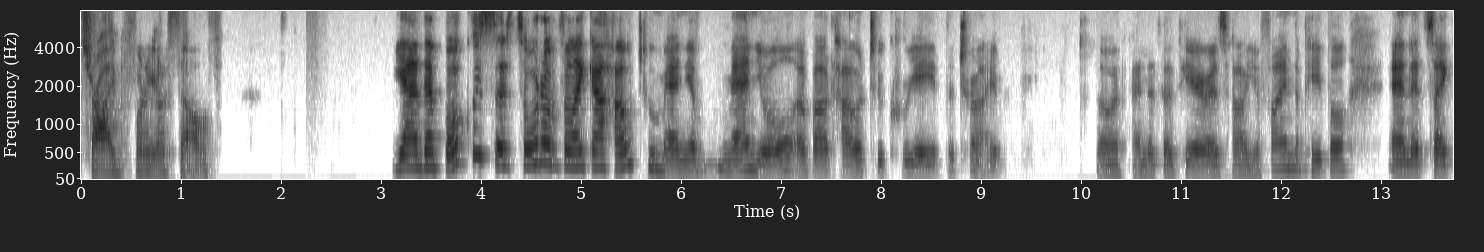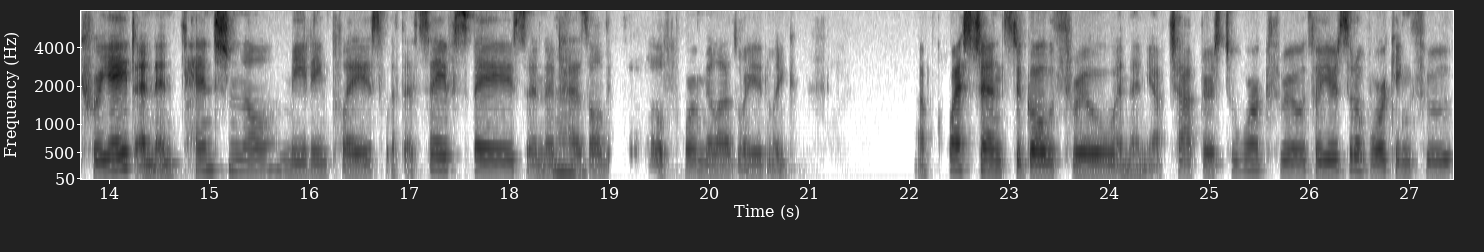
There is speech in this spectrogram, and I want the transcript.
tribe for yourself? Yeah, the book was a, sort of like a how-to manu- manual about how to create the tribe. So it kind of says here is how you find the people. And it's like create an intentional meeting place with a safe space. And it mm. has all these little formulas where you like have questions to go through and then you have chapters to work through. So you're sort of working through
